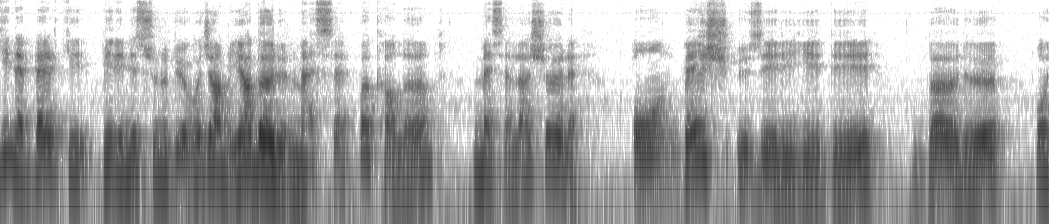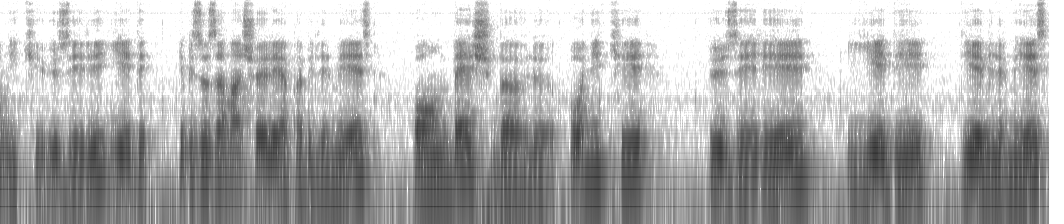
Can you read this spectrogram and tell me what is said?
yine belki biriniz şunu diyor. Hocam ya bölünmezse? Bakalım. Mesela şöyle. 15 üzeri 7 bölü 12 üzeri 7. E biz o zaman şöyle yapabilir miyiz? 15 bölü 12 üzeri 7 diyebilir miyiz?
